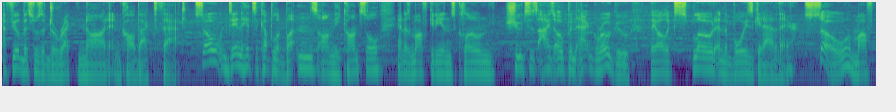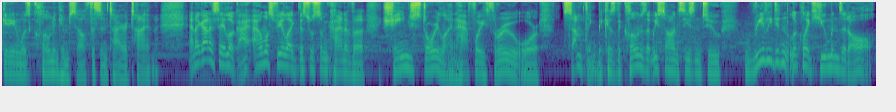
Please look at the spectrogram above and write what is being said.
I feel this was a direct nod and callback to that. So, Din hits a couple of buttons on the console, and as Moff Gideon's clone shoots his eyes open at Grogu, they all explode and the boys get out of there. So, Moff Gideon was cloning himself this entire time. And I gotta say, look, I, I almost feel like this was some kind of a change storyline halfway through, or something because the clones that we saw in season 2 really didn't look like humans at all.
